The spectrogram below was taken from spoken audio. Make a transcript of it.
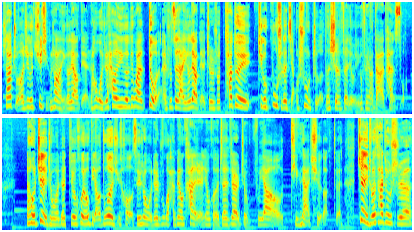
是它主要这个剧情上的一个亮点，然后我觉得还有一个另外对我来说最大一个亮点就是说，它对这个故事的讲述者的身份有一个非常大的探索。然后这里就我觉得就会有比较多的剧透，所以说我觉得如果还没有看的人，有可能在这儿就不要听下去了。对，这里说它就是，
